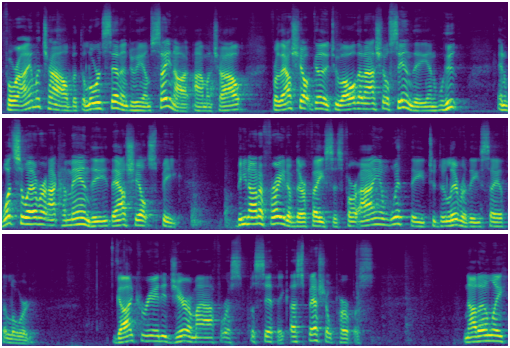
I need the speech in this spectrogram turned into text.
for I am a child. But the Lord said unto him, Say not, I am a child, for thou shalt go to all that I shall send thee, and, who, and whatsoever I command thee, thou shalt speak. Be not afraid of their faces, for I am with thee to deliver thee, saith the Lord. God created Jeremiah for a specific, a special purpose. Not only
